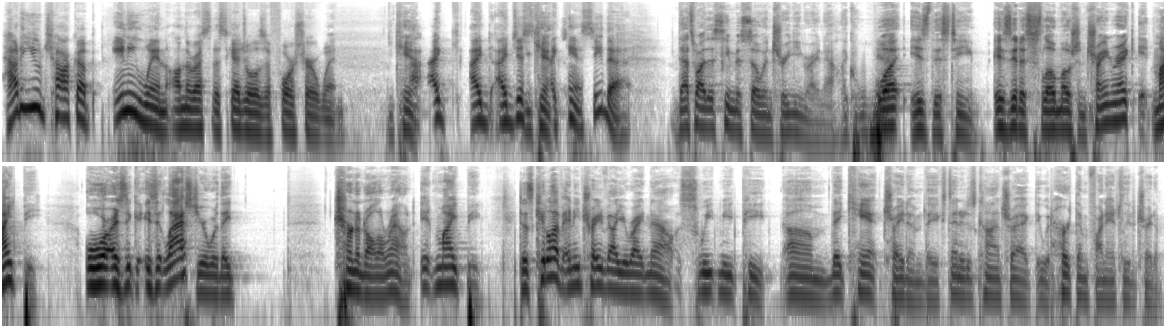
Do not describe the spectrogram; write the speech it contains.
how do you chalk up any win on the rest of the schedule as a for sure win? You can't. I I, I just can't. I can't see that. That's why this team is so intriguing right now. Like, what yeah. is this team? Is it a slow motion train wreck? It might be. Or is it is it last year where they turn it all around? It might be. Does Kittle have any trade value right now? Sweet meat Pete. Um, they can't trade him. They extended his contract. It would hurt them financially to trade him.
